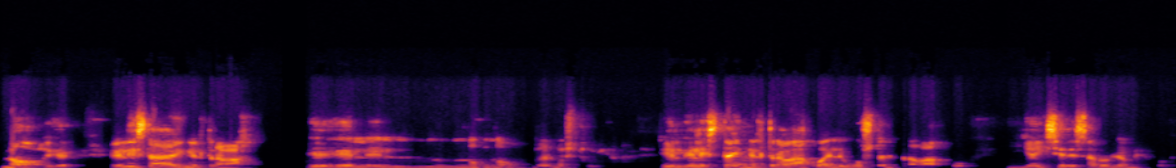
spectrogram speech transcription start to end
no, él está en el trabajo, él, él no, no, él no estudia, él, él está en el trabajo, a él le gusta el trabajo y ahí se desarrolla mejor.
